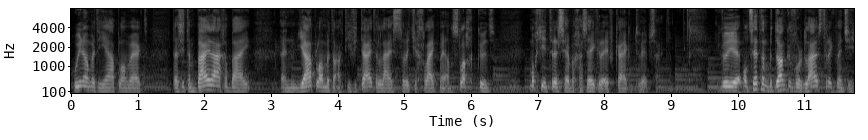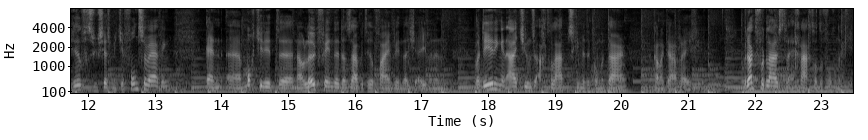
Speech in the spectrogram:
hoe je nou met een jaarplan werkt. Daar zit een bijlage bij, een jaarplan met een activiteitenlijst, zodat je gelijk mee aan de slag kunt. Mocht je interesse hebben, ga zeker even kijken op de website. Ik wil je ontzettend bedanken voor het luisteren. Ik wens je heel veel succes met je fondsenwerving. En uh, mocht je dit uh, nou leuk vinden, dan zou ik het heel fijn vinden als je even een waardering in iTunes achterlaat, misschien met een commentaar. Dan kan ik daarop reageren. Bedankt voor het luisteren en graag tot de volgende keer.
